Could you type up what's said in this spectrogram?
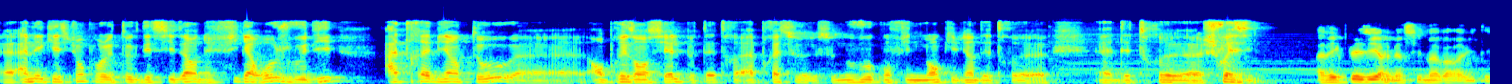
à mes questions pour le talk décideur du Figaro. Je vous dis à très bientôt en présentiel, peut-être après ce, nouveau confinement qui vient d'être choisi. Avec plaisir et merci de m'avoir invité.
